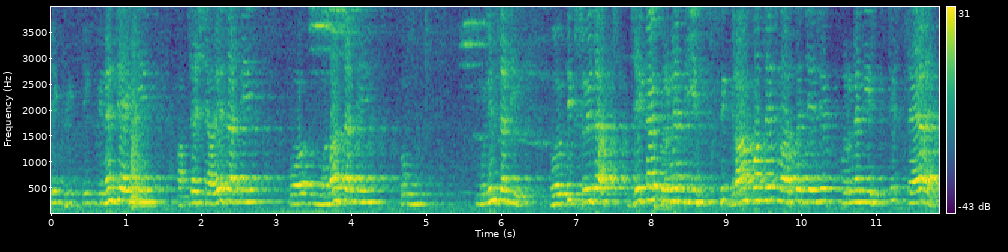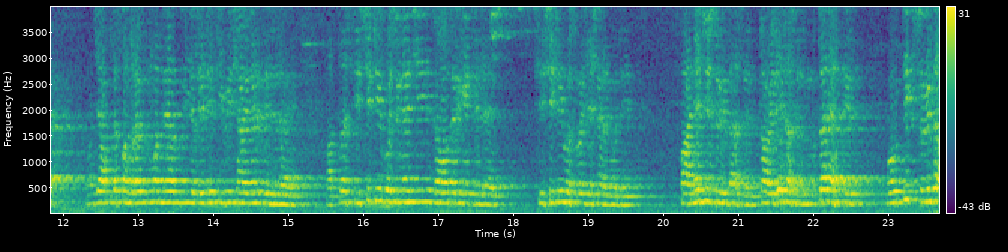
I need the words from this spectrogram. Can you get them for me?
एक वि- एक विनंती आहे की आपल्या शाळेसाठी व मुलांसाठी व मुलींसाठी भौतिक सुविधा जे काय पुरवण्यात येईल मी ग्रामपंचायत मार्फत जे जे पुरवण्यात येईल ते तयार आहे. म्हणजे आपल्या पंधरा मध्ये आपली L E D T V शाळेसाठी दिलेली आहे. आता सी सी टी व्ही बसवण्याची जबाबदारी घेतलेली आहे. सी सी टी व्ही बसवायच्या शाळेमध्ये. पाण्याची सुविधा असेल टॉयलेट असेल मुतारे असतील भौतिक सुविधा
